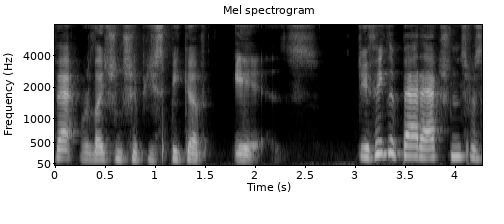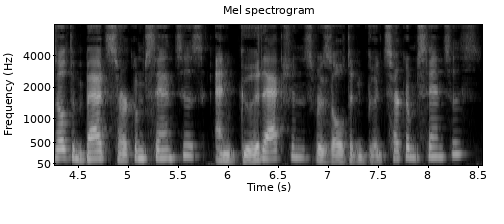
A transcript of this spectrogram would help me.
that relationship you speak of is. Do you think that bad actions result in bad circumstances and good actions result in good circumstances?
